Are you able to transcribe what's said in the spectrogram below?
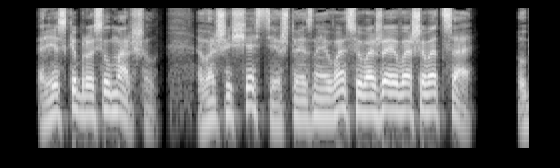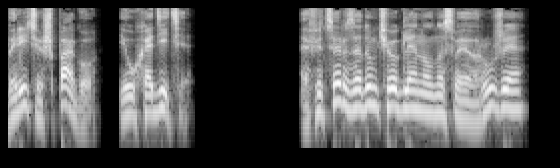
— резко бросил маршал. «Ваше счастье, что я знаю вас и уважаю вашего отца. Уберите шпагу и уходите». Офицер задумчиво глянул на свое оружие,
